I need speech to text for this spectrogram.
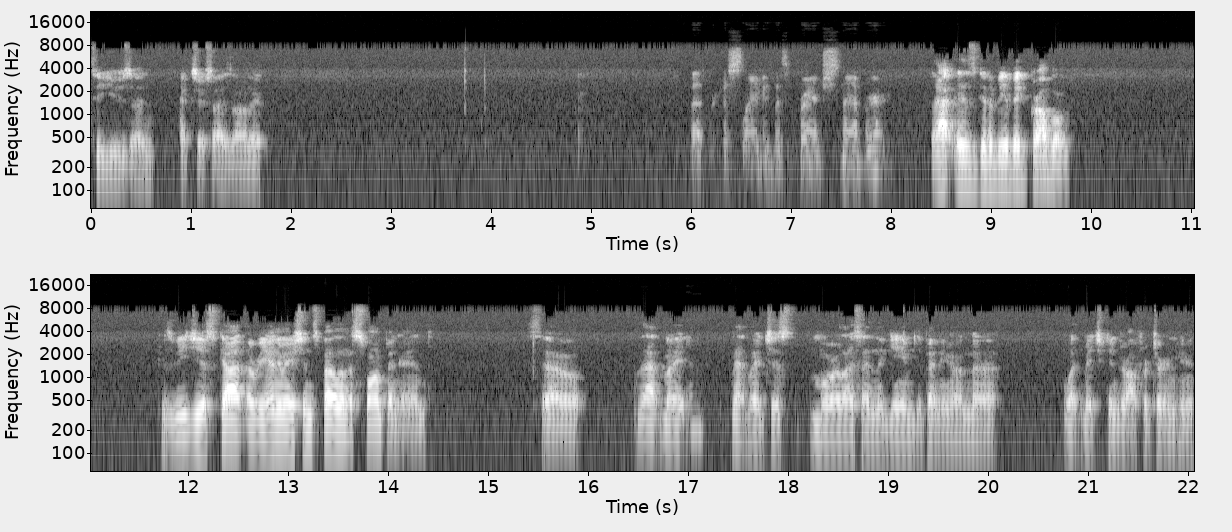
to use an exorcise on it. But we're just slamming this branch snapper. That is gonna be a big problem because we just got a reanimation spell and a swamp in hand, so that might that might just more or less end the game depending on uh, what Mitch can draw for turn here.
